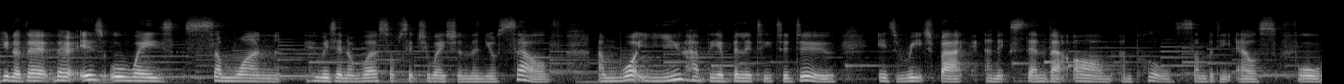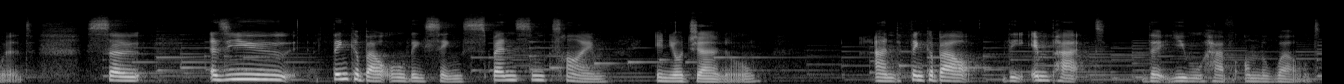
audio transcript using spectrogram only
you know there there is always someone who is in a worse off situation than yourself, and what you have the ability to do is reach back and extend that arm and pull somebody else forward. So, as you think about all these things, spend some time in your journal and think about the impact that you will have on the world.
